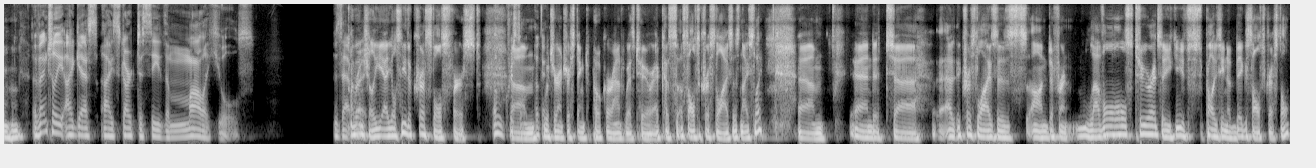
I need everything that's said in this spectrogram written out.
Mhm. eventually I guess I start to see the molecules. Is that Eventually, yeah, you'll see the crystals first. Oh, crystal. um, okay. which are interesting to poke around with too, right? Because salt crystallizes nicely, um, and it, uh, it crystallizes on different levels too, right? So you, you've probably seen a big salt crystal,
